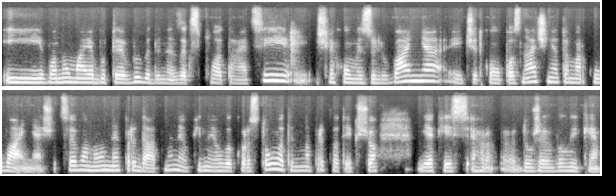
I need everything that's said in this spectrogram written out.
І воно має бути виведене з експлуатації шляхом ізолювання, і чіткого позначення та маркування, що це воно непридатне, необхідно його використовувати. Ну, Наприклад, якщо якесь дуже велике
